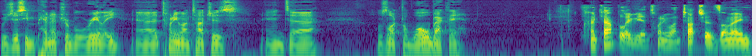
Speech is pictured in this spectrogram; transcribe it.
was just impenetrable, really. Uh, 21 touches and uh, was like the wall back there. I can't believe he had 21 touches. I mean,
